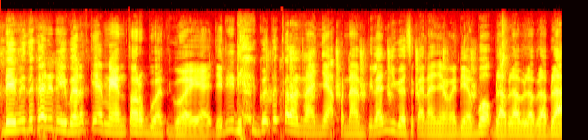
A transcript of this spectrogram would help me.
Dave itu kan udah ibarat kayak mentor buat gue ya. Jadi dia gue tuh kalau nanya penampilan juga suka nanya sama dia, "Bo, bla bla bla bla bla."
